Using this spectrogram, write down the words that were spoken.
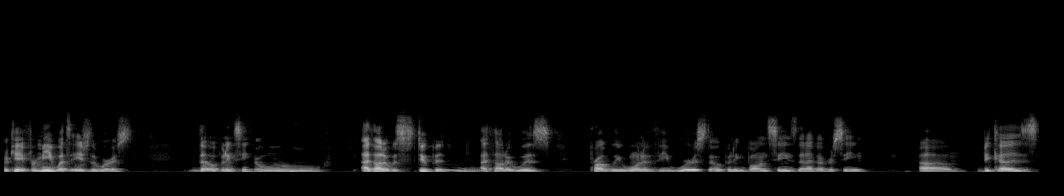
okay, for me, what's age the worst? The opening scene. Ooh. I thought it was stupid. I thought it was probably one of the worst opening Bond scenes that I've ever seen. Um, because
